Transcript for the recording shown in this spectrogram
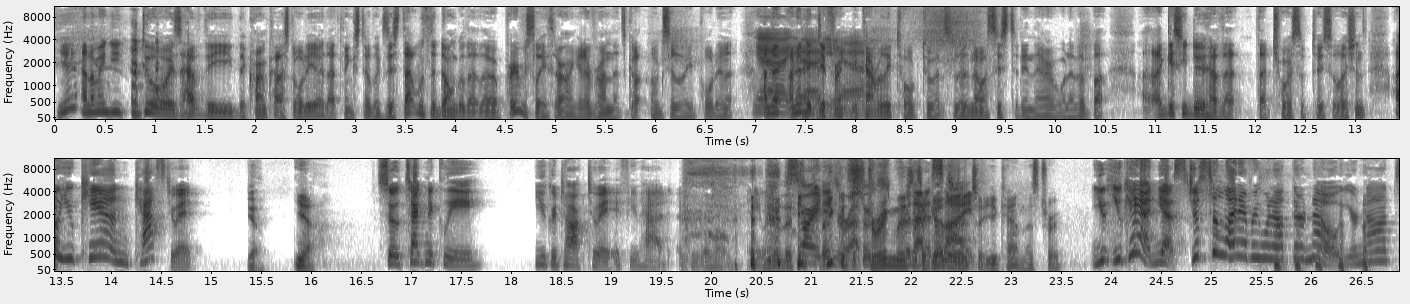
Yeah, and I mean, you, you do always have the the Chromecast audio. That thing still exists. That was the dongle that they were previously throwing at everyone that's got an auxiliary port in it. I know, Yeah, I know yeah, they're different. You can't really talk to it, so there's no assistant in there or whatever. But I I guess you do have that that choice of two solutions. I, you can cast to it. yeah, Yeah. So technically, you could talk to it if you had a Google Home. Anyway, that's- sorry to you could string for this together. So you can. That's true. You you can yes, just to let everyone out there know you're not.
